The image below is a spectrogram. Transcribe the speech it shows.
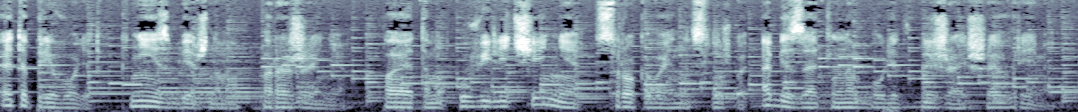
Это приводит к неизбежному поражению. Поэтому увеличение срока военной службы обязательно будет в ближайшее время.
